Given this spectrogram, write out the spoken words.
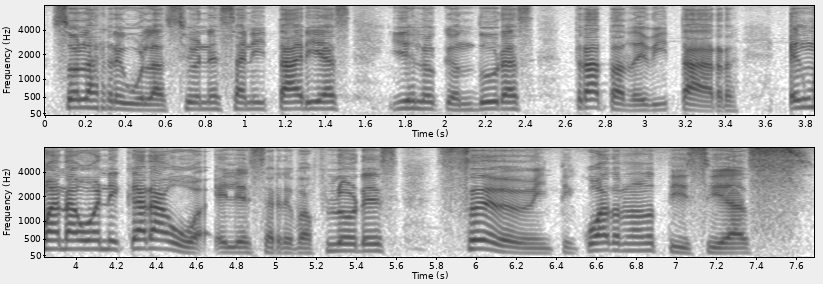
son las regulaciones sanitarias y es lo que Honduras trata de evitar. En Managua, Nicaragua, Eliezer Flores, CB24 Noticias.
